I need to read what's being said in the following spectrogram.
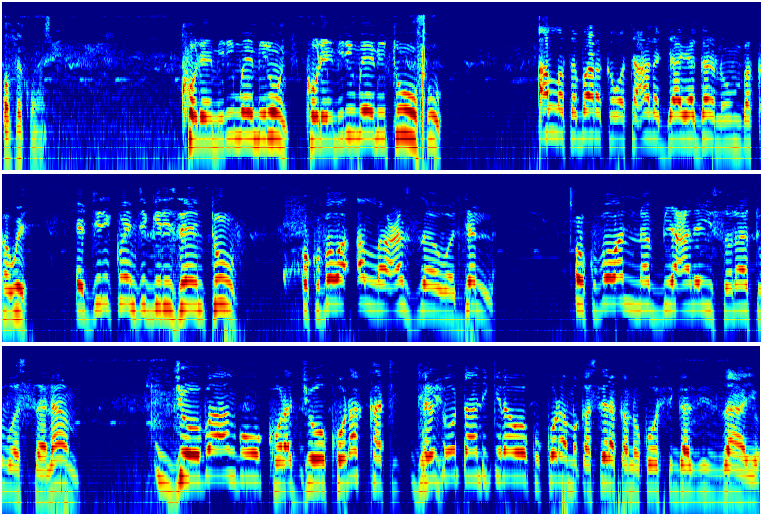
ove ku nsi kola emirimu emirungi kola emirimu emituufu allah tabaraka wataala gyayagala n'omubaka we egiriko enjigiriza entuufu okuva wa allah azza wa jalla okuva wa nabbi alaihi salatu wassalamu gyobanga okola gyokola kati gyotandikirawo okukola mu kaseera kano k'osigazizaayo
